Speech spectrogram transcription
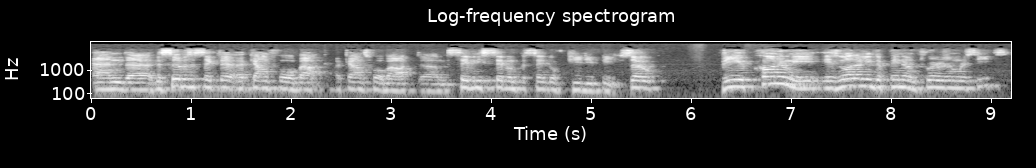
and uh, the services sector account for about accounts for about um, 77% of GDP. So, the economy is not only dependent on tourism receipts;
